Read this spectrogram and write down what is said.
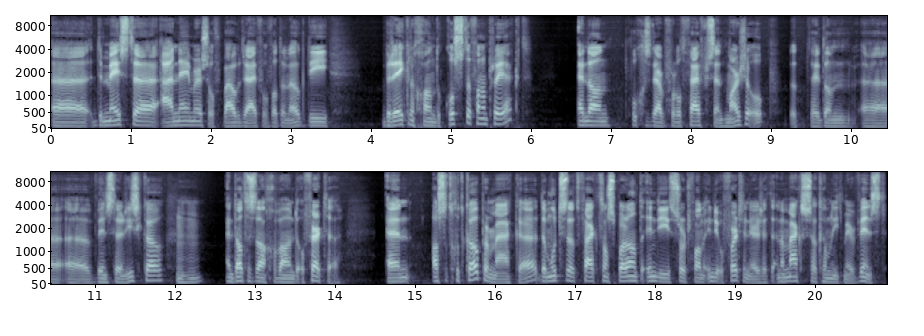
eh, de meeste aannemers of bouwbedrijven of wat dan ook, die berekenen gewoon de kosten van een project. En dan voegen ze daar bijvoorbeeld 5% marge op. Dat heet dan eh, eh, winst en risico. Mhm. En dat is dan gewoon de offerte. En als ze het goedkoper maken, dan moeten ze dat vaak transparant in die soort van in die offerte neerzetten. En dan maken ze dus ook helemaal niet meer winst.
